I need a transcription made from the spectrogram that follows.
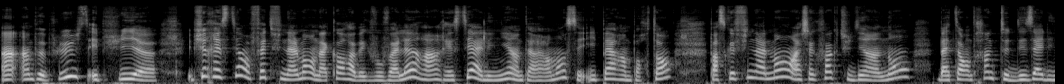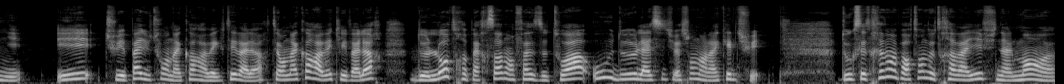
un, peu plus et puis et puis rester en fait finalement en accord avec vos valeurs, hein, rester aligné intérieurement, c'est hyper important parce que finalement à chaque fois que tu dis un non, bah t'es en train de te désaligner et tu es pas du tout en accord avec tes valeurs, tu es en accord avec les valeurs de l'autre personne en face de toi ou de la situation dans laquelle tu es. Donc c'est très important de travailler finalement euh,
